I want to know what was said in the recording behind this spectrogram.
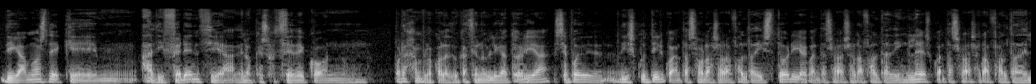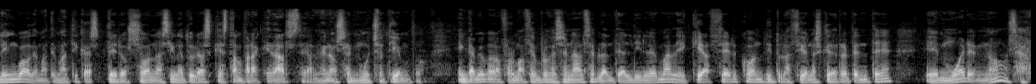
digamos, de que mm, a diferencia de lo que sucede con, por ejemplo, con la educación obligatoria, se puede discutir cuántas horas hará falta de historia, cuántas horas hará falta de inglés, cuántas horas hará falta de lengua o de matemáticas, pero son asignaturas que están para quedarse, al menos en mucho tiempo. En cambio, con la formación profesional se plantea el dilema de qué hacer con titulaciones que de repente eh, mueren, ¿no? O sea,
